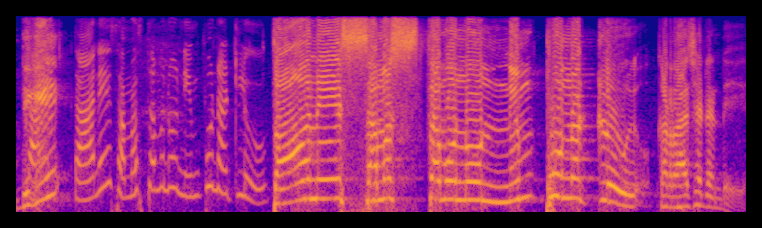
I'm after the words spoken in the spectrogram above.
దిగి. తానే సమస్తమును నింపునట్లు. తానే సమస్తమును నింపునట్లు. ఇక్కడ రాశాడండి.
